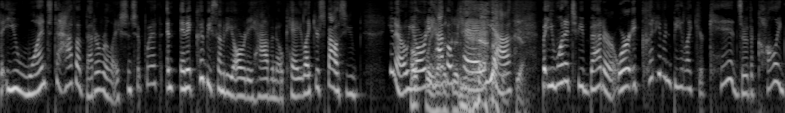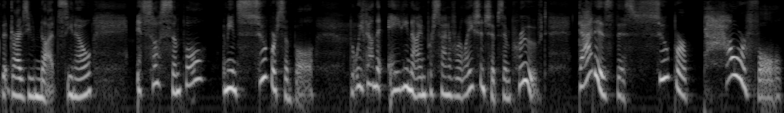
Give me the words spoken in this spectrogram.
that you want to have a better relationship with and, and it could be somebody you already have an okay like your spouse you you know you already have, have okay yeah, Yeah. but you want it to be better. Or it could even be like your kids or the colleague that drives you nuts you know? It's so simple. I mean super simple. But we found that 89% of relationships improved. That is this super powerful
